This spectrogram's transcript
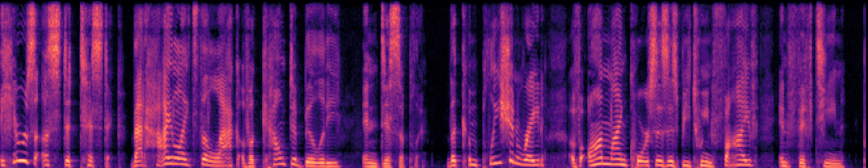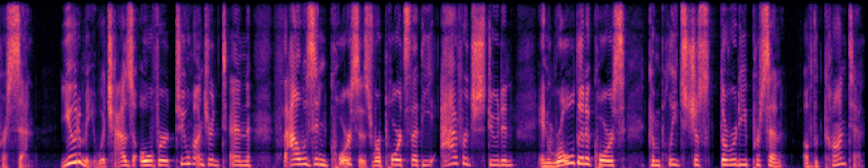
Here's a statistic that highlights the lack of accountability and discipline. The completion rate of online courses is between 5 and 15%. Udemy, which has over 210,000 courses, reports that the average student enrolled in a course completes just 30% of the content.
